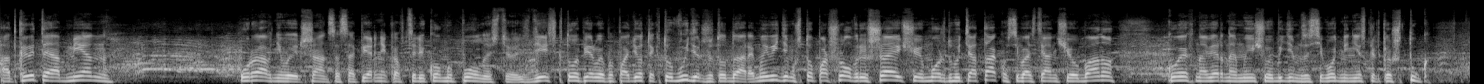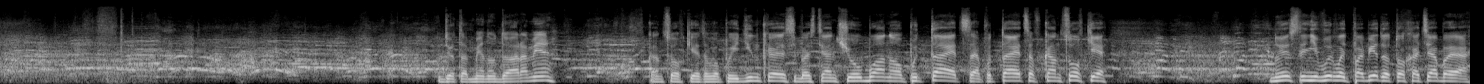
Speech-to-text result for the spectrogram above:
Открытый обмен уравнивает шансы соперников целиком и полностью. Здесь кто первый попадет и кто выдержит удары. Мы видим, что пошел в решающую, может быть, атаку Себастьян Чиобану. Коих, наверное, мы еще увидим за сегодня несколько штук. Идет обмен ударами в концовке этого поединка. Себастьян Чиобано пытается, пытается в концовке, но если не вырвать победу, то хотя бы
